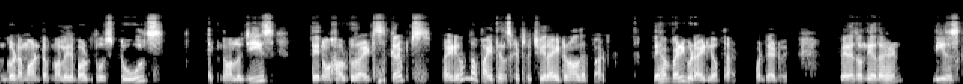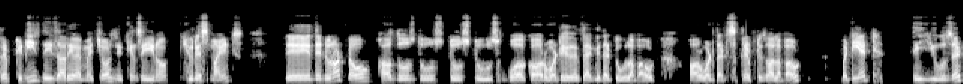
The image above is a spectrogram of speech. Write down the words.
a good amount of knowledge about those tools, technologies. They know how to write scripts, right? You know the Python scripts which we write and all that part. They have very good idea of that what they are doing. Whereas on the other hand, these script kiddies, these are your amateurs. You can see, you know, curious minds they they do not know how those those those tools work or what is exactly the tool about or what that script is all about. But yet they use it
